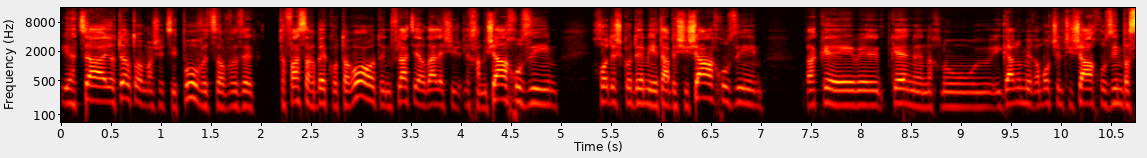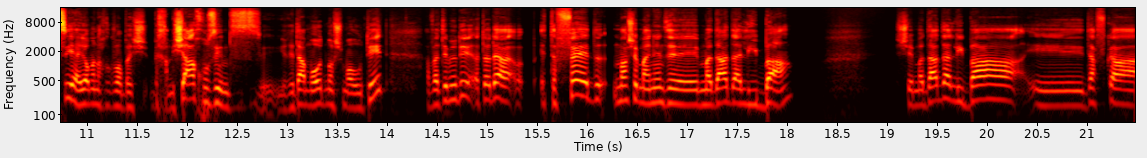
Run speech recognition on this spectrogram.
יצא יותר טוב ממה שציפו, וזה תפס הרבה כותרות, אינפלציה ירדה לחמישה אחוזים, חודש קודם היא הייתה בשישה אחוזים, רק אה, כן, אנחנו הגענו מרמות של תשעה אחוזים בשיא, היום אנחנו כבר בחמישה אחוזים, זו ירידה מאוד משמעותית, אבל אתם יודעים, אתה יודע, את הפד, מה שמעניין זה מדד הליבה, שמדד הליבה אה, דווקא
